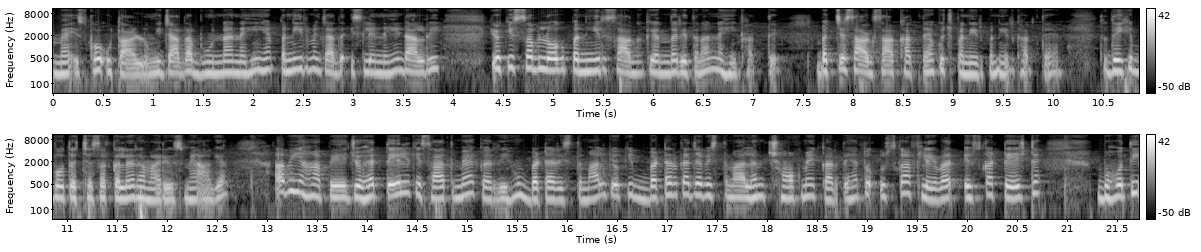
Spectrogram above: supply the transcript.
मैं इसको उतार लूँगी। ज़्यादा भूनना नहीं है, पनीर में ज़्यादा इसलिए नहीं डाल रही, क्योंकि सब लोग पनीर साग के अंदर इतना नहीं खाते। बच्चे साग साग खाते हैं, कुछ पनीर पनीर खाते हैं। तो देखिए, बहुत अच्छा सा कलर हमारे उसमें आ गया। अब यहाँ पे जो है तेल के साथ मैं कर रही हूँ बटर इस्तेमाल, क्योंकि बटर का जब इस्तेमाल हम छोंक में करते हैं तो उसका फ्लेवर, उसका टेस्ट बहुत ही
